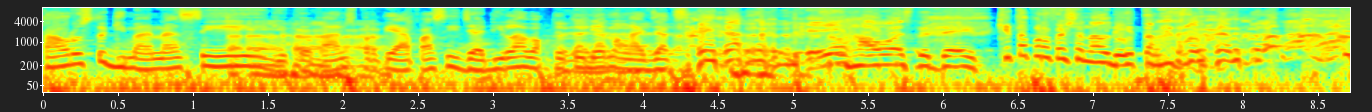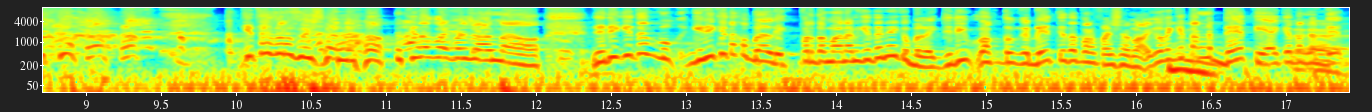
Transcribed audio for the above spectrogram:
Taurus tuh gimana sih gitu kan? Seperti apa sih? Jadilah waktu itu dia mengajak saya ngedate. So how was the date? Kita profesional dater. kita profesional, kita profesional. Jadi kita bu, jadi kita kebalik. Pertemanan kita ini kebalik. Jadi waktu ngedate kita profesional. Kita kita ngedate ya, kita ngedate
